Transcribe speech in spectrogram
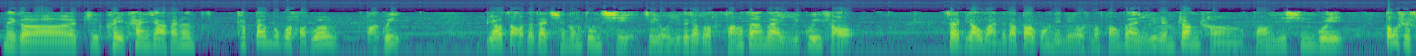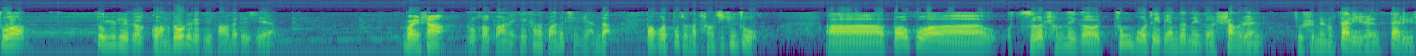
那个这可以看一下，反正他颁布过好多法规，比较早的在乾隆中期就有一个叫做《防范外夷规条》。再比较晚的到道光年间，有什么防范夷人章程、防夷新规，都是说对于这个广州这个地方的这些外商如何管理，可以看到管的挺严的，包括不准他长期居住，啊，包括责成那个中国这边的那个商人，就是那种代理人、代理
